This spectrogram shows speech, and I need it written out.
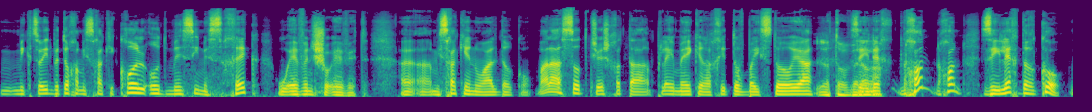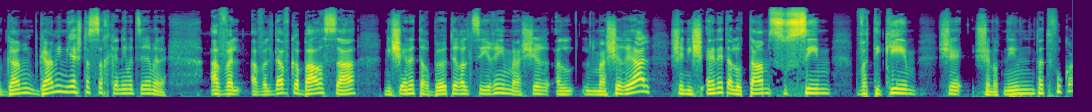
מקצועית בתוך המשחק, כי כל עוד מסי משחק, הוא אבן שואבת. המשחק ינוהל דרכו. מה לעשות כשיש לך את ה playmaker הכי טוב בהיסטוריה? לטוב ולרע. ילך, נכון, נכון, זה ילך דרכו, גם, גם אם יש את השחקנים הצעירים האלה. אבל, אבל דווקא ברסה נשענת הרבה יותר על צעירים מאשר, על, מאשר ריאל, שנשענת על אותם סוסים ותיקים ש, שנותנים את התפוקה.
